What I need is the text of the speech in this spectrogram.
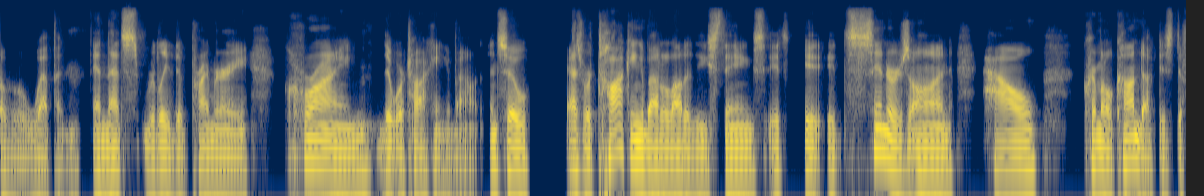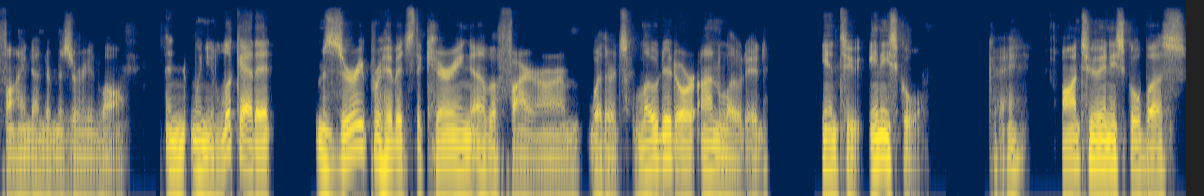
of a weapon. And that's really the primary crime that we're talking about. And so as we're talking about a lot of these things, it, it, it centers on how criminal conduct is defined under Missouri law. And when you look at it, Missouri prohibits the carrying of a firearm, whether it's loaded or unloaded, into any school, okay, onto any school bus,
